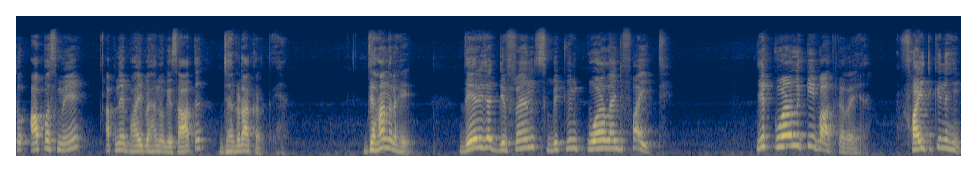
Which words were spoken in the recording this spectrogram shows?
तो आपस में अपने भाई बहनों के साथ झगड़ा करते हैं। ध्यान रहे there is a difference between quarrel and fight ये क्वर्ल की बात कर रहे हैं। फाइट की नहीं।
